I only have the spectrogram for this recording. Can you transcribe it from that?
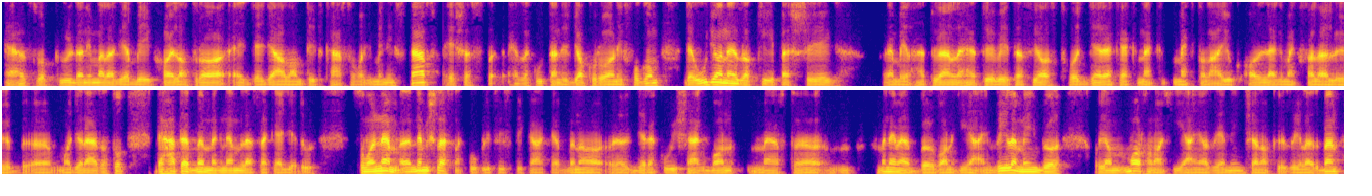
el tudok küldeni melegebb éghajlatra egy-egy államtitkárt vagy minisztert, és ezt ezek után is gyakorolni fogom, de ugyanez a képesség remélhetően lehetővé teszi azt, hogy gyerekeknek megtaláljuk a legmegfelelőbb magyarázatot, de hát ebben meg nem leszek egyedül. Szóval nem, nem is lesznek publicisztikák ebben a gyerekújságban, mert, nem ebből van hiány. Véleményből olyan marha nagy hiány azért nincsen a közéletben.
